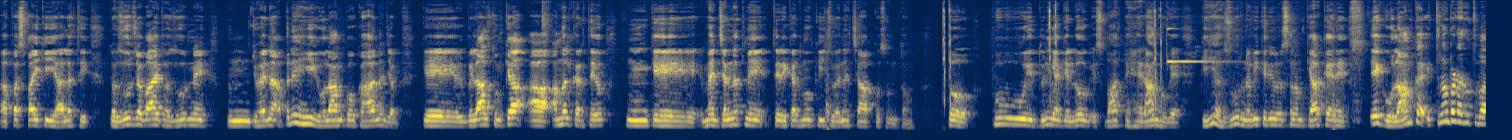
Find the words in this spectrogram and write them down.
पसपाई की हालत थी। तो हजूर जब आए तो हजूर ने जो है ना अपने ही ग़ुलाम को कहा ना जब कि बिलाल तुम क्या आ, अमल करते हो? कि मैं जन्नत में तेरे कदमों की जो है ना चाप को सुनता हूँ। तो पूरी दुनिया के लोग इस बात पे हैरान हो गए कि ये हजूर नबी करीम वसल्लम क्या कह रहे हैं? एक ग़ुलाम का इतना बड़ा रुतबा,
